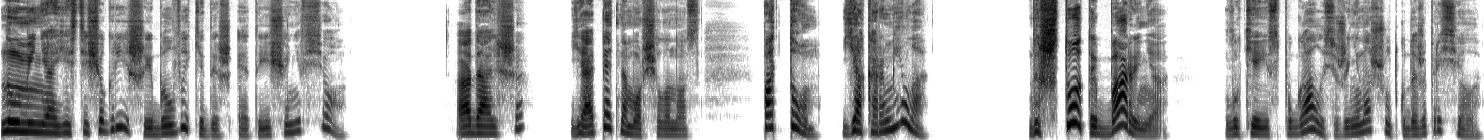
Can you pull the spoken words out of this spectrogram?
Но у меня есть еще Гриша, и был выкидыш, это еще не все. А дальше я опять наморщила нос. Потом я кормила? Да что ты, барыня! Лукея испугалась уже не на шутку, даже присела.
